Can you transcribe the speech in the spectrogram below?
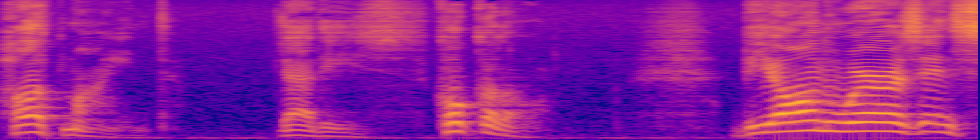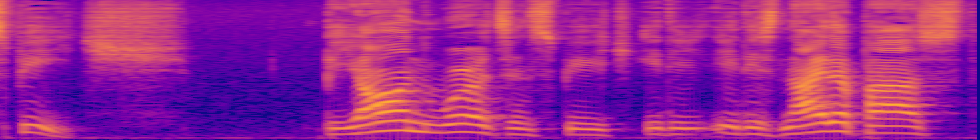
Heart mind, that is, kokoro. Beyond words and speech. Beyond words and speech, it is, it is neither past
